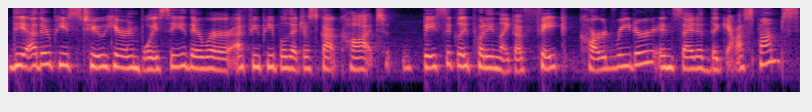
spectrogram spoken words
The other piece, too, here in Boise, there were a few people that just got caught basically putting like a fake card reader inside of the gas pumps.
